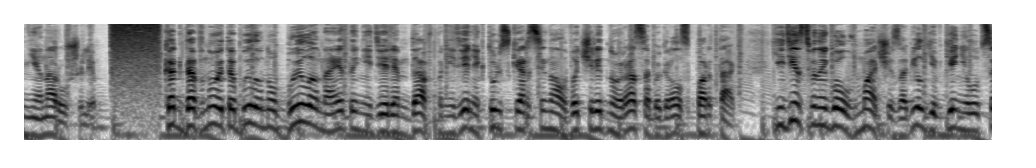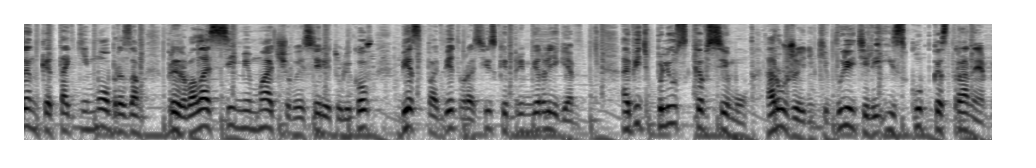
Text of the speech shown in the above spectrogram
не нарушили. Как давно это было, но было на этой неделе. Да, в понедельник Тульский Арсенал в очередной раз обыграл Спартак. Единственный гол в матче забил Евгений Луценко. Таким образом прервалась семиматчевая серия туликов без побед в российской премьер-лиге. А ведь плюс ко всему, оружейники вылетели из Кубка страны.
